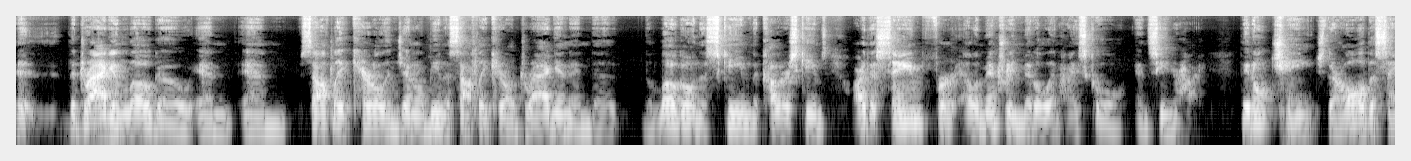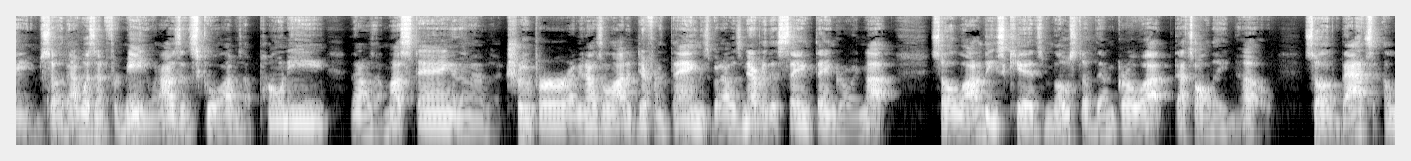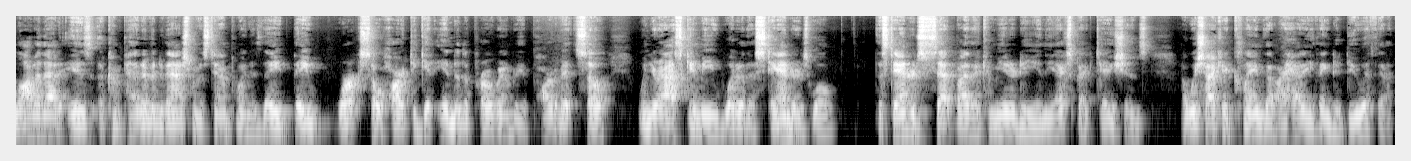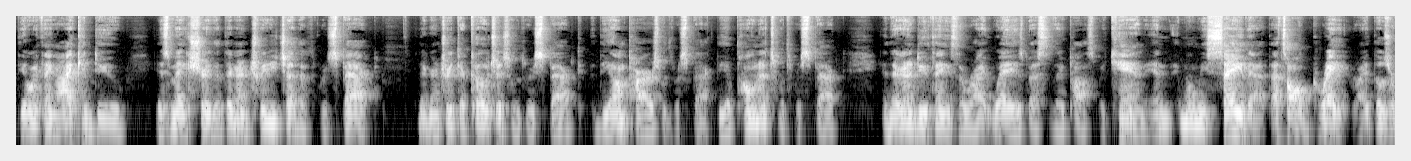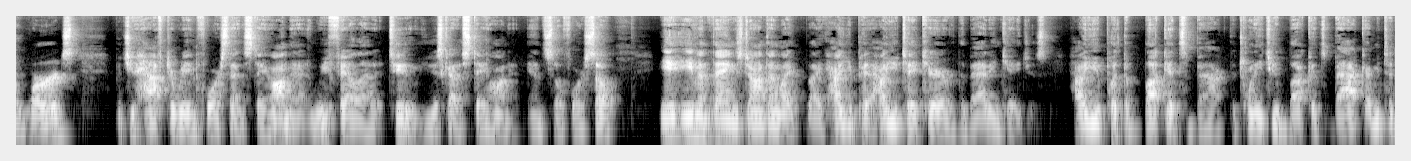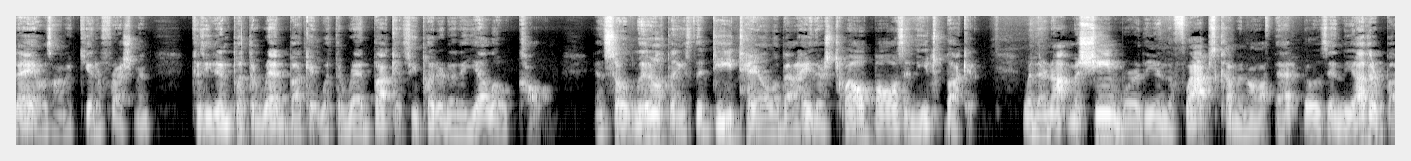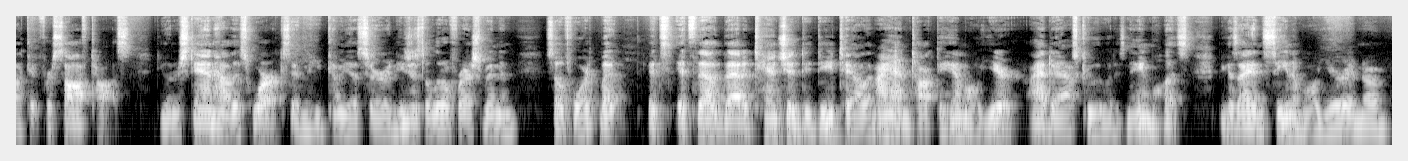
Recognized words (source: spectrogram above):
it, the dragon logo and and South Lake Carroll in general, being the South Lake Carroll Dragon and the the logo and the scheme, the color schemes are the same for elementary, middle, and high school and senior high. They don't change. They're all the same. So that wasn't for me. When I was in school, I was a pony, then I was a Mustang, and then I was a trooper. I mean, I was a lot of different things, but I was never the same thing growing up. So a lot of these kids, most of them grow up, that's all they know. So that's a lot of that is a competitive advantage from a standpoint is they they work so hard to get into the program, be a part of it. So when you're asking me what are the standards, well, the standards set by the community and the expectations. I wish I could claim that I had anything to do with that. The only thing I can do is make sure that they're going to treat each other with respect. They're going to treat their coaches with respect, the umpires with respect, the opponents with respect, and they're going to do things the right way as best as they possibly can. And when we say that, that's all great, right? Those are words but you have to reinforce that and stay on that. And we fail at it too. You just got to stay on it and so forth. So even things, Jonathan, like like how you how you take care of the batting cages, how you put the buckets back, the 22 buckets back. I mean, today I was on a kid, a freshman, because he didn't put the red bucket with the red buckets. He put it in a yellow column. And so little things, the detail about, hey, there's 12 balls in each bucket. When they're not machine worthy and the flaps coming off, that goes in the other bucket for soft toss Do you understand how this works? And he'd come, yes, sir. And he's just a little freshman and so forth. But it's it's that that attention to detail. And I hadn't talked to him all year. I had to ask who what his name was because I hadn't seen him all year. And um,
